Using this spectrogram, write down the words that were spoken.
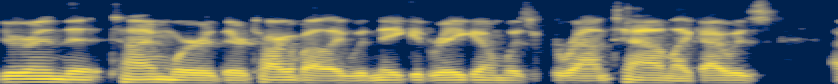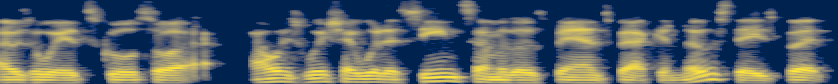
during the time where they're talking about like when Naked Raygun was around town. Like I was I was away at school, so I, I always wish I would have seen some of those bands back in those days. But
